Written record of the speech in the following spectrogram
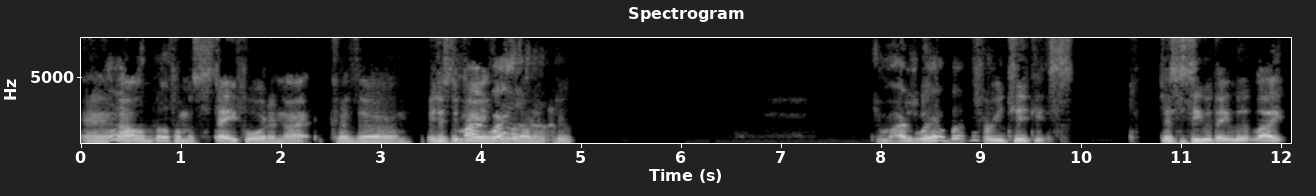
And I Mm. don't know if I'm gonna stay for it or not, because um, it just You might as depends on what I want to do. You might as well, brother. free tickets just to see what they look like.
